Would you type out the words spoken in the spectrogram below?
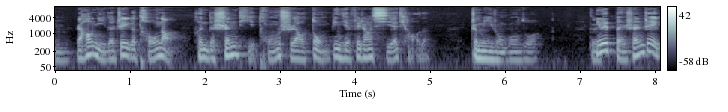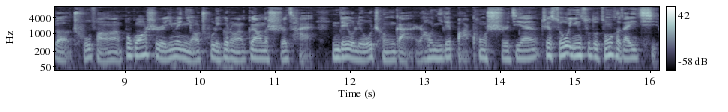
嗯，然后你的这个头脑和你的身体同时要动，并且非常协调的这么一种工作。对因为本身这个厨房啊，不光是因为你要处理各种各样的食材，你得有流程感，然后你得把控时间，这所有因素都综合在一起，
